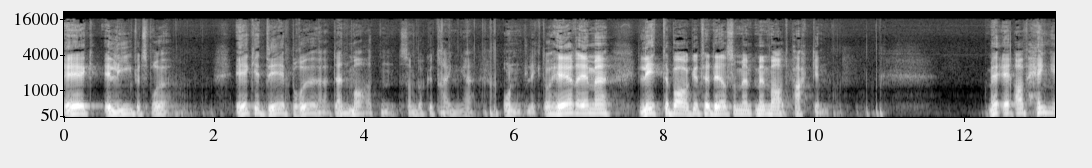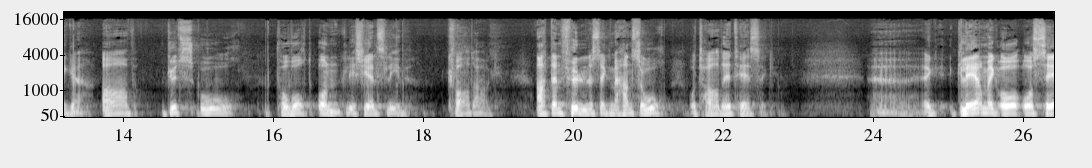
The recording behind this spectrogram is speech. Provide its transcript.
Jeg er livets brød. Jeg er det brødet, den maten, som dere trenger åndelig. Og her er vi litt tilbake til der som er med matpakken. Vi er avhengige av Guds ord for vårt åndelige sjelsliv hver dag. At den fyller seg med Hans ord og tar det til seg. Eh, jeg gleder meg å, å se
